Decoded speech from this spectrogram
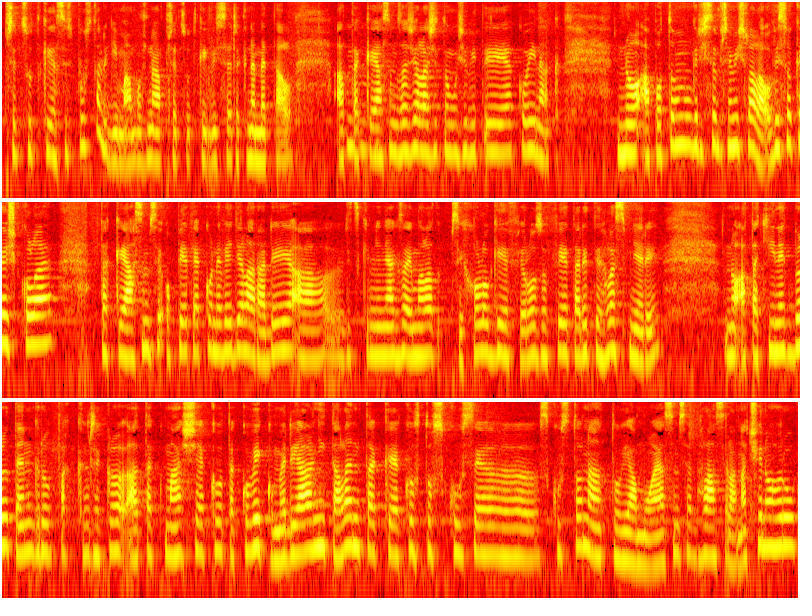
předsudky, asi spousta lidí má možná předsudky, když se řekne metal. A tak mm-hmm. já jsem zažila, že to může být i jako jinak. No a potom, když jsem přemýšlela o vysoké škole, tak já jsem si opět jako nevěděla rady a vždycky mě nějak zajímala psychologie, filozofie, tady tyhle směry. No a tatínek byl ten, kdo pak řekl, a tak máš jako takový komediální talent, tak jako to zkus, eh, zkus to na tu jamu. Já jsem se vhlásila na činohru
